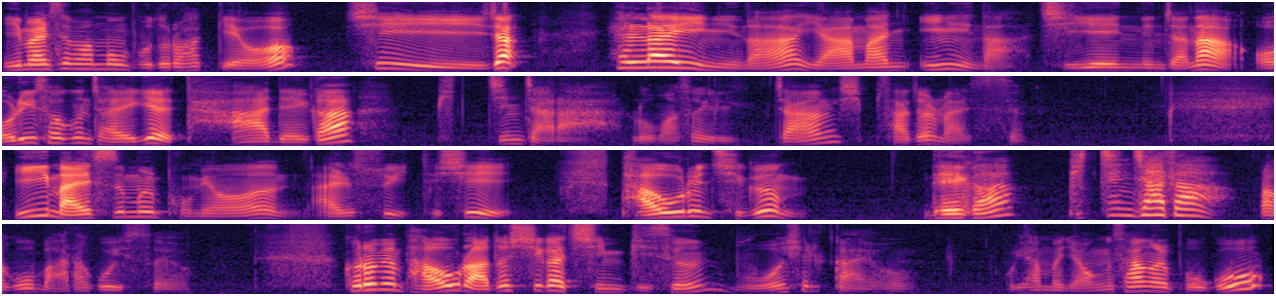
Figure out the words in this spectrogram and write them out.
이 말씀 한번 보도록 할게요. 시작. 헬라인이나 야만인이나 지혜 있는 자나 어리석은 자에게 다 내가 빚진 자라. 로마서 1장 14절 말씀. 이 말씀을 보면 알 수 있듯이 바울은 지금 내가 빚진 자다라고 말하고 있어요. 그러면 바울 아저씨가 진 빚은 무엇일까요? 우리 한번 영상을 보고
